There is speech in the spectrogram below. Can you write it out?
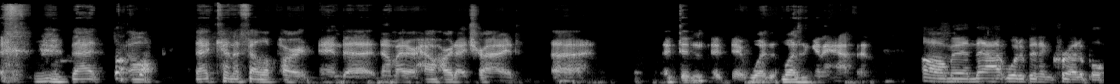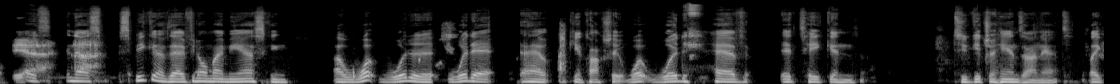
that all, that kind of fell apart and uh, no matter how hard i tried uh, it didn't it, it wasn't, wasn't going to happen oh man, that would have been incredible. yeah Yes. Now, s- speaking of that, if you don't mind me asking, uh, what would it would it? Uh, I can't talk straight. What would have it taken to get your hands on it? Like,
